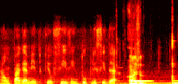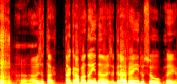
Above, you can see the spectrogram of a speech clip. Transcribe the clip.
a um pagamento que eu fiz em duplicidade. Ângela, a Ângela tá, gravando ainda, Ângela? Grave ainda o seu, é,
